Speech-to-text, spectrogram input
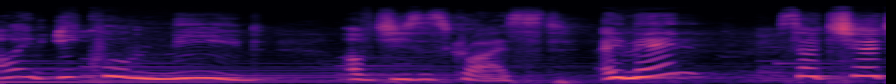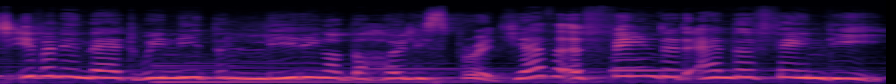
are in equal need of Jesus Christ. Amen? So, church, even in that, we need the leading of the Holy Spirit. Yeah, the offended and the offendee.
